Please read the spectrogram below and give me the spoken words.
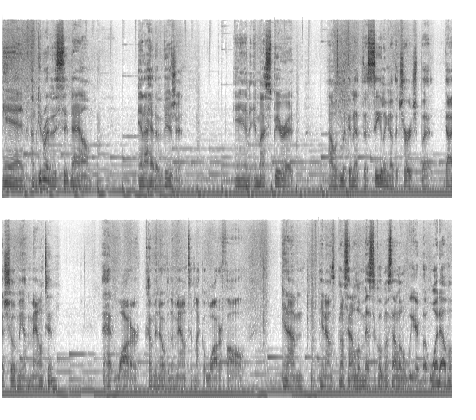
And I'm getting ready to sit down and I had a vision. And in my spirit, I was looking at the ceiling of the church, but God showed me a mountain that had water coming over the mountain like a waterfall. And I'm, you know, it's gonna sound a little mystical, gonna sound a little weird, but whatever.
